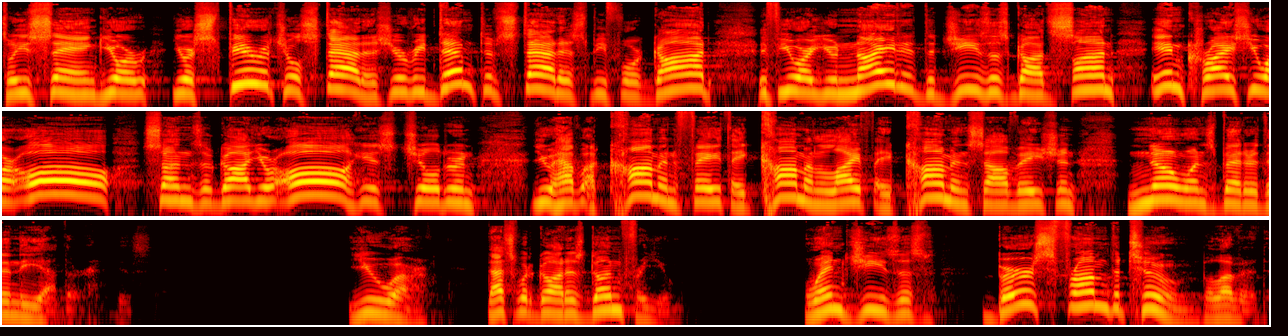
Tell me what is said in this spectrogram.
So he's saying your, your spiritual status, your redemptive status before God, if you are united to Jesus, God's Son, in Christ, you are all sons of God. You're all his children. You have a common faith, a common life, a common salvation. No one's better than the other. You are. That's what God has done for you. When Jesus burst from the tomb, beloved,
